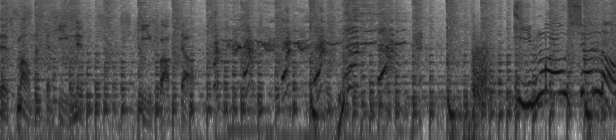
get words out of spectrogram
this moment that he knew he fucked up. Emotional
